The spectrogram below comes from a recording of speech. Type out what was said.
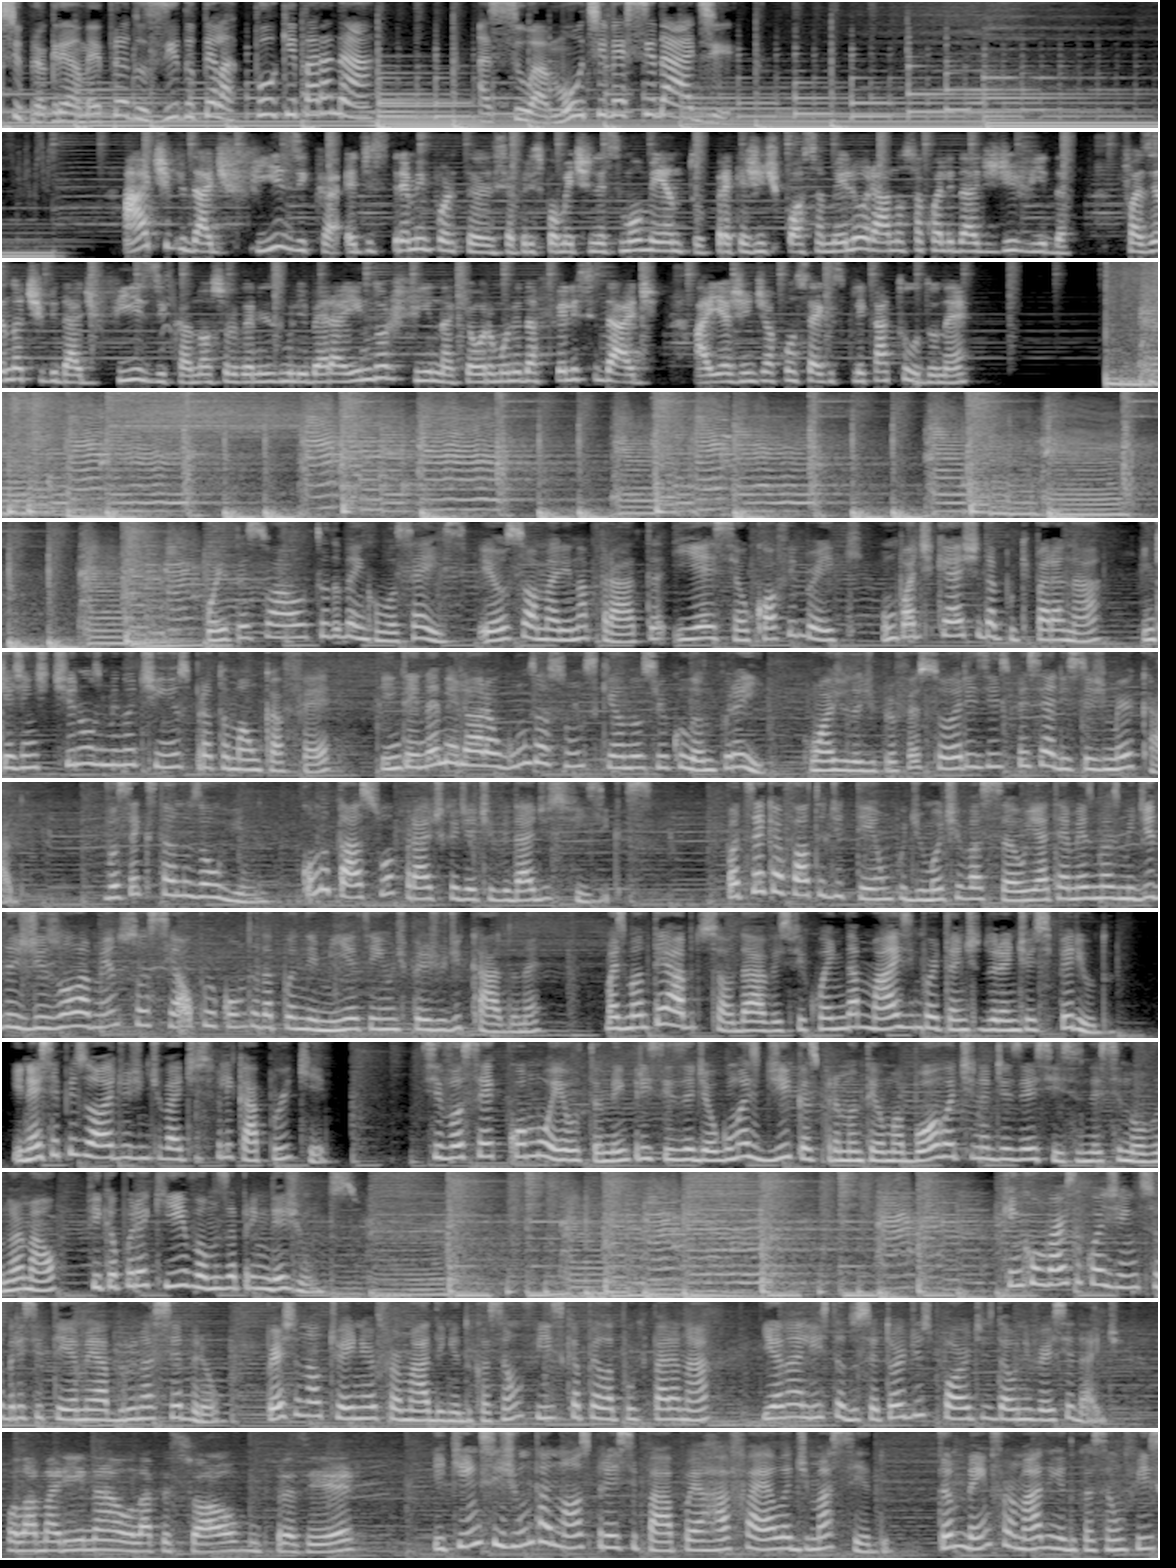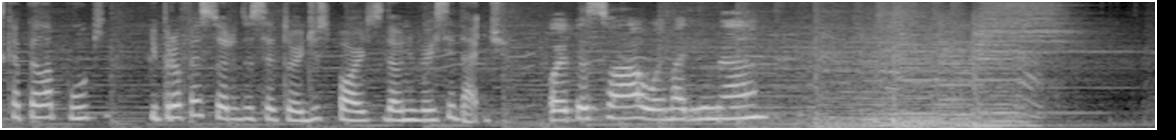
Este programa é produzido pela PUC Paraná, a sua multiversidade. A atividade física é de extrema importância, principalmente nesse momento, para que a gente possa melhorar nossa qualidade de vida. Fazendo atividade física, nosso organismo libera endorfina, que é o hormônio da felicidade. Aí a gente já consegue explicar tudo, né? Pessoal, tudo bem com vocês? Eu sou a Marina Prata e esse é o Coffee Break, um podcast da PUC Paraná em que a gente tira uns minutinhos para tomar um café e entender melhor alguns assuntos que andam circulando por aí, com a ajuda de professores e especialistas de mercado. Você que está nos ouvindo, como está a sua prática de atividades físicas? Pode ser que a falta de tempo, de motivação e até mesmo as medidas de isolamento social por conta da pandemia tenham te prejudicado, né? Mas manter hábitos saudáveis ficou ainda mais importante durante esse período. E nesse episódio a gente vai te explicar por quê. Se você, como eu, também precisa de algumas dicas para manter uma boa rotina de exercícios nesse novo normal, fica por aqui e vamos aprender juntos. Quem conversa com a gente sobre esse tema é a Bruna Sebrão, personal trainer formada em Educação Física pela PUC Paraná e analista do setor de esportes da universidade. Olá Marina, olá pessoal, muito prazer. E quem se junta a nós para esse papo é a Rafaela de Macedo, também formada em Educação Física pela PUC e professora do setor de esportes da universidade. Oi, pessoal. Oi, Marina.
